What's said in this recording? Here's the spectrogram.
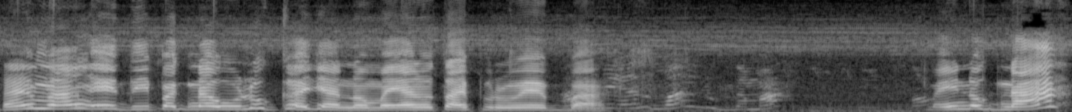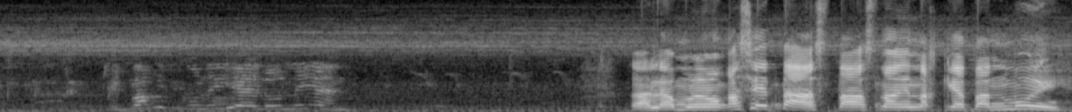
Ay, Mang Edi, pag nahulog ka niya, no, may ano tayo pruweba. Ay, ano, mainog na, ma? Oh? Na? Ay, bakit kulay yellow na yan? Alam mo naman kasi, taas-taas na inakyatan mo, eh.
